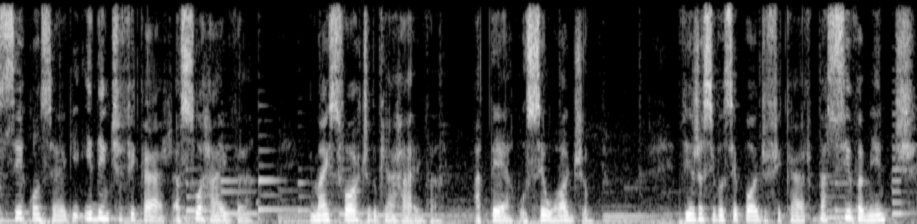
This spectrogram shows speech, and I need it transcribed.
Você consegue identificar a sua raiva, e mais forte do que a raiva, até o seu ódio, veja se você pode ficar passivamente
